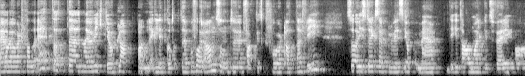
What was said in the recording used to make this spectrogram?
jeg har i hvert fall ett. At eh, det er jo viktig å planlegge litt godt eh, på forhånd, sånn at du faktisk får tatt deg fri. Så hvis du eksempelvis jobber med digital markedsføring og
